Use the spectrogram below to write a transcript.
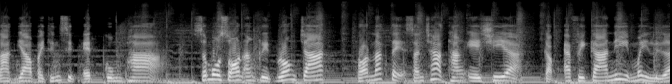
ลากยาวไปถึง 11 กุมภาสโมสรอังกฤษร้องจากเพราะนักเตะสัญชาติทางเอเชีย กับแอฟริกานี่ไม่เหลือ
